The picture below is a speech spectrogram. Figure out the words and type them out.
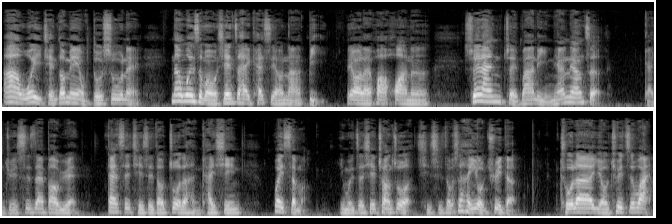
啊，我以前都没有读书呢，那为什么我现在开始要拿笔要来画画呢？”虽然嘴巴里娘娘着，感觉是在抱怨，但是其实都做得很开心。为什么？因为这些创作其实都是很有趣的，除了有趣之外，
